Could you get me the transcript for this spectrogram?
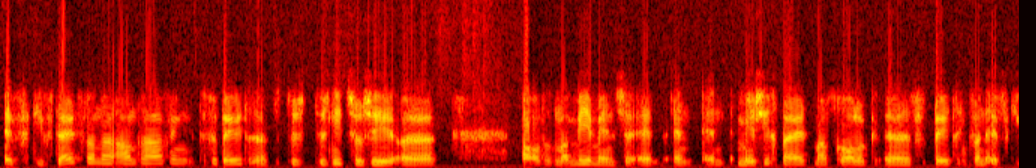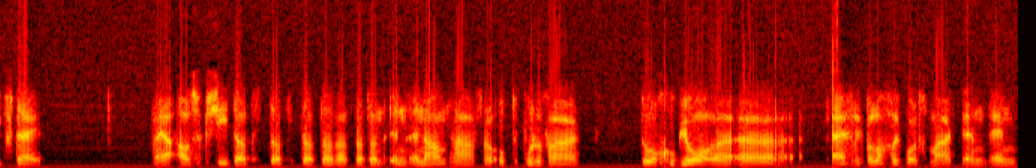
effectiviteit van de handhaving te verbeteren. Dus, dus niet zozeer altijd maar meer mensen en, en, en meer zichtbaarheid, maar vooral ook verbetering van de effectiviteit. Ja, als ik zie dat, dat, dat, dat, dat een, een handhaver op de boulevard door een groep jongeren eigenlijk belachelijk wordt gemaakt en, en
